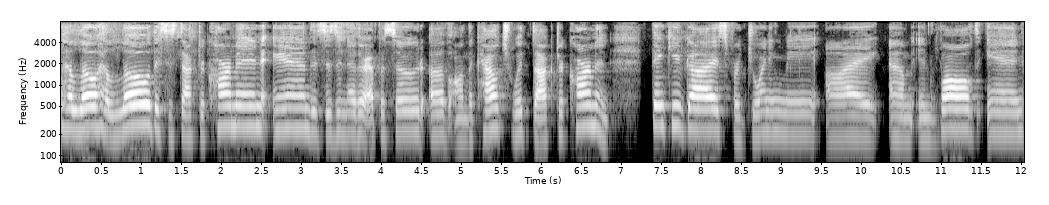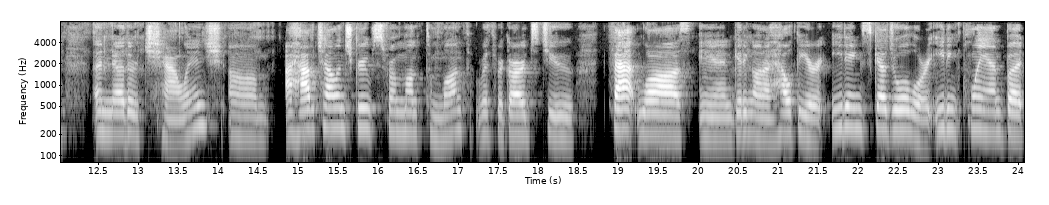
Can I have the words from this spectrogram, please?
hello, hello. This is Dr. Carmen, and this is another episode of On the Couch with Dr. Carmen. Thank you guys for joining me. I am involved in another challenge. Um, I have challenge groups from month to month with regards to fat loss and getting on a healthier eating schedule or eating plan, but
